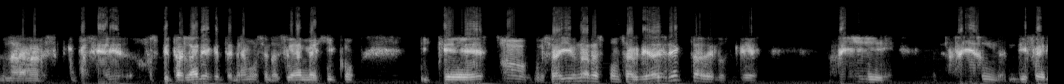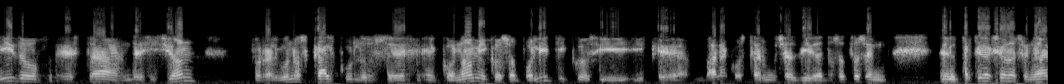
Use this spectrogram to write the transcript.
la capacidad hospitalaria que tenemos en la Ciudad de México y que esto, pues hay una responsabilidad directa de los que hayan diferido esta decisión por algunos cálculos eh, económicos o políticos y, que van a costar muchas vidas. Nosotros en, el Partido de Acción Nacional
